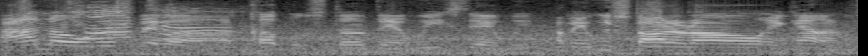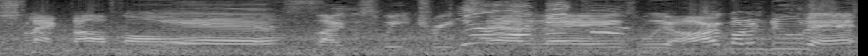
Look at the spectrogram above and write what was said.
I know it's been a, a couple of stuff that we said we. I mean, we started on and kind of slacked off on. Yes. Like the sweet treat Saturdays. We are gonna do that.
